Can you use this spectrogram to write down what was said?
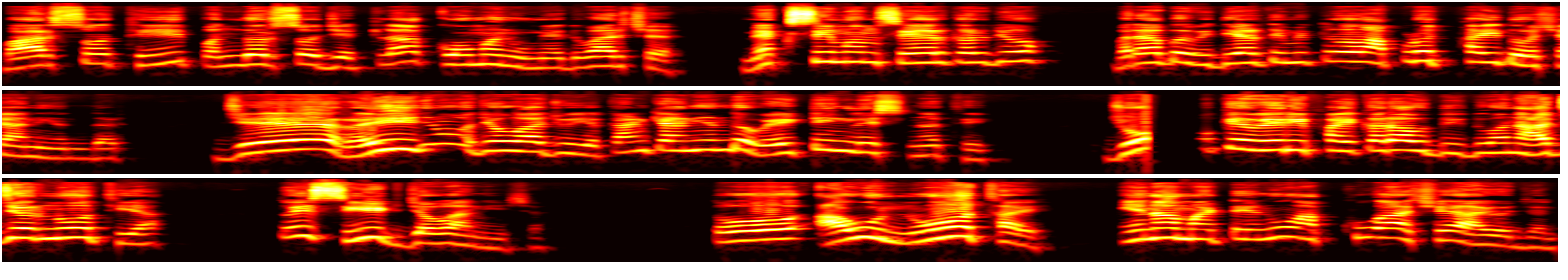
બારસો થી પંદરસો જેટલા કોમન ઉમેદવાર છે. મેક્સિમમ શેર કરજો. બરાબર? વિદ્યાર્થી મિત્રો, આપણો જ ફાયદો છે આની અંદર. જે રહી ન જવા જોઈએ, કારણ કે આની અંદર વેઇટિંગ લિસ્ટ નથી. જો કે વેરીફાઈ કરાવી દીધું અને હાજર ન થયા, તો એ સીટ જવાની છે. તો આવું ન થાય. એના માટેનું આખું આ છે આયોજન.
